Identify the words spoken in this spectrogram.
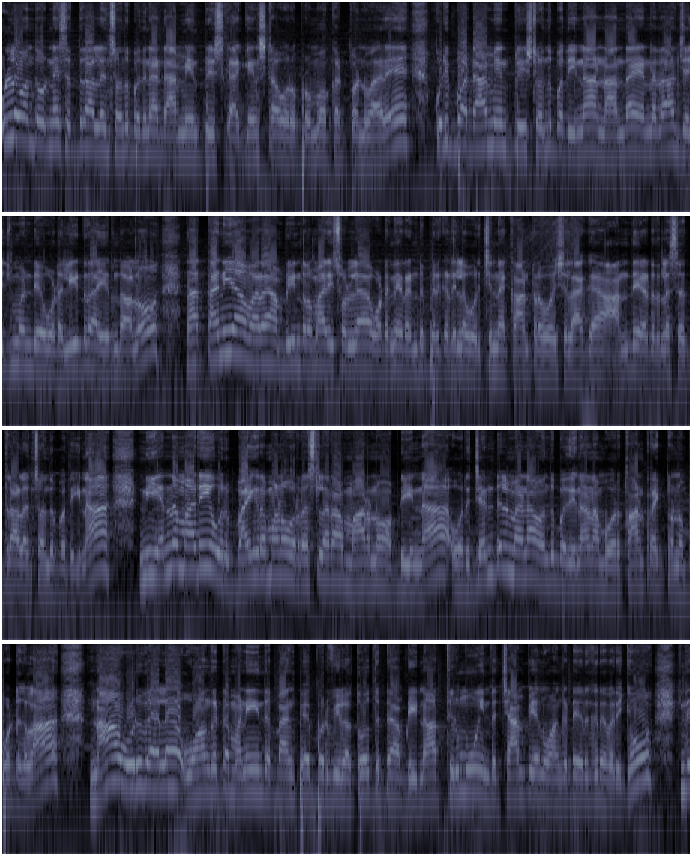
உள்ளே வந்த உடனே செத்ராலன்ஸ் வந்து பார்த்தீங்கன்னா டேமியன் ப்ரீஸ்ட்க்கு அகேன்ஸ்டாக ஒரு ப்ரோமோ கட் பண்ணுவார். குறிப்பாக டேமியன் ப்ரீஸ்ட் வந்து பார்த்தீங்கன்னா நான் தான் என்ன தான் ஜட்ஜ்மெண்ட் டேவோட லீடராக இருந்தாலும் நான் தனியாக வரேன் அப்படின்ற மாதிரி சொல்ல உடனே ரெண்டு பேர் கடையில் ஒரு சின்ன கான்ட்ரவர்ஷியலாக அந்த இடத்துல செத்ராலன்ஸ் வந்து பார்த்தீங்கன்னா நீ என்ன மாதிரி ஒரு பயங்கரமான ஒரு ரெஸ்லராக மாறணும் அப்படின்னா ஒரு ஜென்டில்மேனாக வந்து பார்த்தீங்கன்னா நம்ம ஒரு கான்ட்ராக்ட் ஒன்று போட்டுக்கலாம். நான் ஒருவேளை உங்ககிட்ட மணி இந்த பேங்க் பேப்பர் வியூவில் தோத்துட்டேன் அப்படின்னா திரும்பவும் இந்த சாம்பியன் உங்ககிட்ட இருக்கிற வரைக்கும் இந்த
